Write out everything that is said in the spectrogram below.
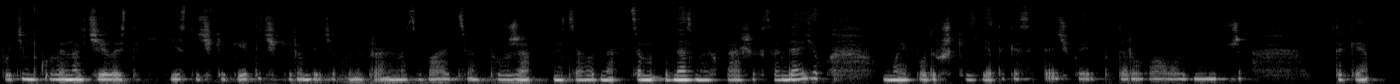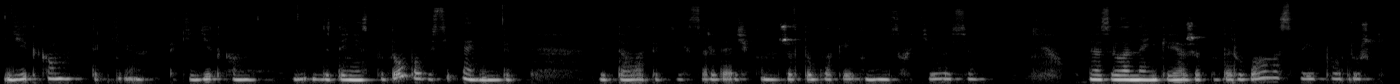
Потім, коли навчилась такі кісточки, киточки робити, як вони правильно називаються, то вже це одне, це одне з моїх перших сердечок. У моєї подружки є таке сердечко, їй подарувала одній вже таке діткам, такі, такі діткам дитині сподобалось, і я їм від, віддала таких сердечкам. Жовто-блакитні їм схотілося. Одне зелененьке я вже подарувала своїй подружці.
